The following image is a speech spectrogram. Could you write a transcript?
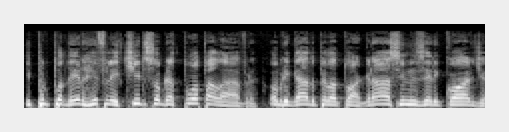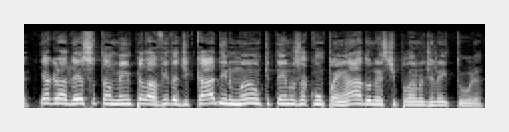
e por poder refletir sobre a tua palavra. Obrigado pela tua graça e misericórdia. E agradeço também pela vida de cada irmão que tem nos acompanhado neste plano de leitura.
